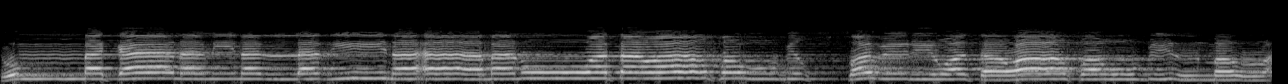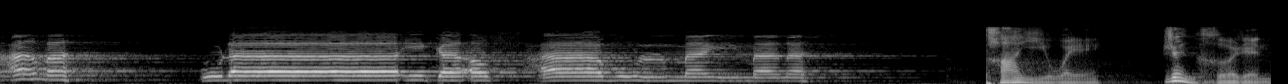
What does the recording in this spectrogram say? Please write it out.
ثم كان من الذين آمنوا وتواصوا بالصبر 他以为任何人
